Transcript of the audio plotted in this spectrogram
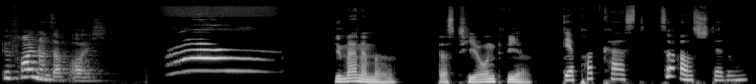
Wir freuen uns auf euch. Humanimal, Das Tier und wir. Der Podcast zur Ausstellung.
